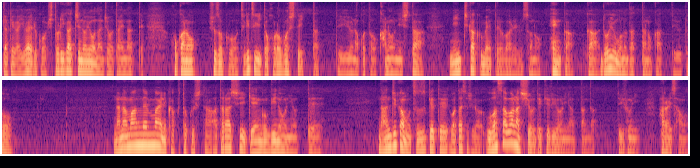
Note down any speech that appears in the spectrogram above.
だけがいわゆるこう独り勝ちのような状態になって他の種族を次々と滅ぼしていったっていうようなことを可能にした認知革命と呼ばれるその変化がどういうものだったのかっていうと7万年前に獲得した新しい言語技能によって何時間も続けて私たちが噂話をできるようになったんだっていうふうにハラリさんは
